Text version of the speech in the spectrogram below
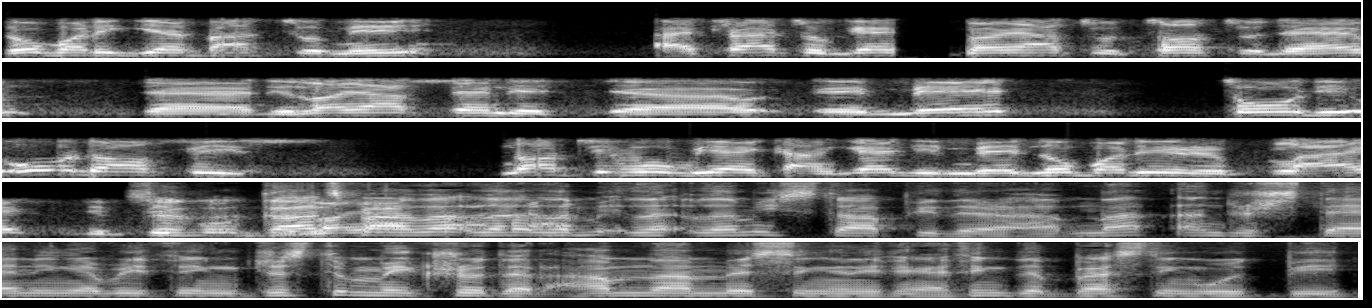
nobody get back to me. I tried to get lawyer to talk to them. The, the lawyer sent a, uh, a mail to the old office. Not even where I can get the mail. Nobody replied. The So, people- Godspire, let, let, let me let, let me stop you there. I'm not understanding everything. Just to make sure that I'm not missing anything, I think the best thing would be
